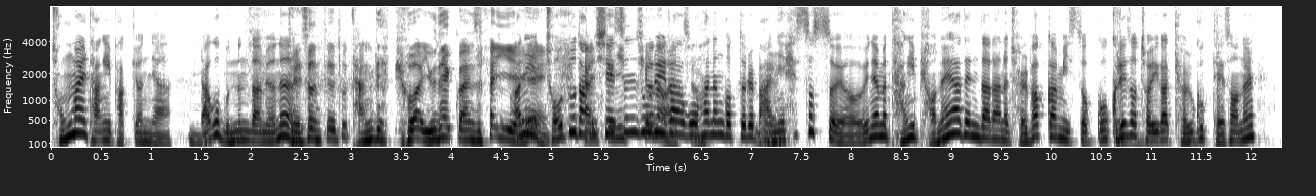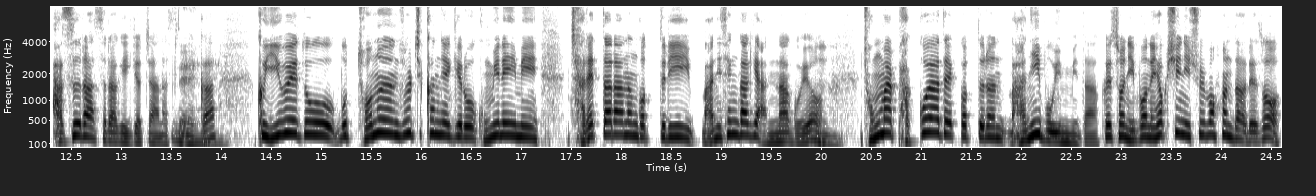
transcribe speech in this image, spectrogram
정말 당이 바뀌었냐라고 음. 묻는다면은 대선 때도 당 대표와 윤핵관 사이에 아니 저도 당시에 쓴소리라고 하는 것들을 많이 네. 했었어요. 왜냐하면 당이 당이 변해야 된다라는 절박감이 있었고 그래서 음. 저희가 결국 대선을 아슬아슬하게 이겼지 않았습니까? 네. 그 이외에도 뭐 저는 솔직한 얘기로 국민의힘이 잘했다라는 것들이 많이 생각이 안 나고요. 음. 정말 바꿔야 될 것들은 많이 보입니다. 그래서 전 이번에 혁신이 출범한다 그래서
